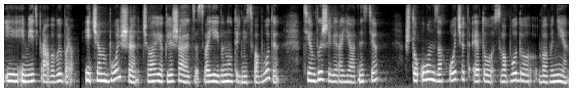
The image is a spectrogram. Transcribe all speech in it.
и иметь право выбора. И чем больше человек лишается своей внутренней свободы, тем выше вероятности, что он захочет эту свободу вовне.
